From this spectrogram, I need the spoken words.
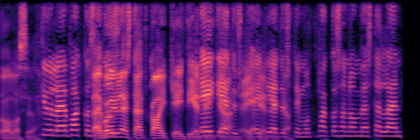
tollasia. Kyllä, ja pakko sanoa... ei voi yleistää, että kaikki ei tietenkään. Ei tietysti, ei, ei tietenkään. tietysti, mutta pakko sanoa myös tällainen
